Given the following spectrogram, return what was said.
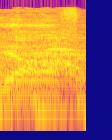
Yeah.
